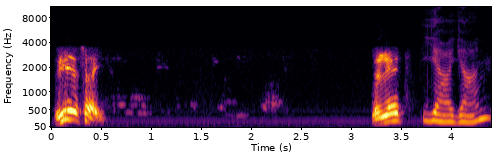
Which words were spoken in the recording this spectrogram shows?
Wie is hy? Net? Ja, Jan.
